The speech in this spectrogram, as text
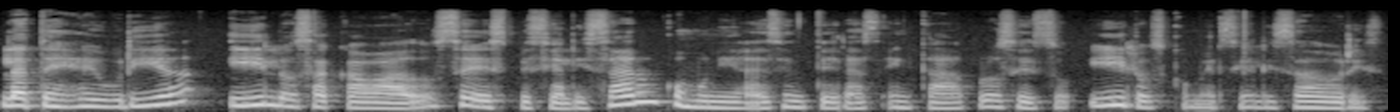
la tejeduría y los acabados se especializaron comunidades enteras en cada proceso y los comercializadores,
